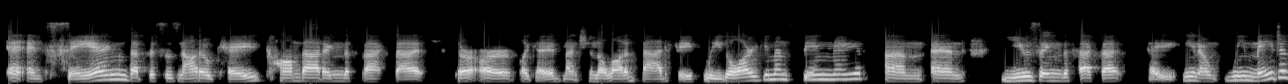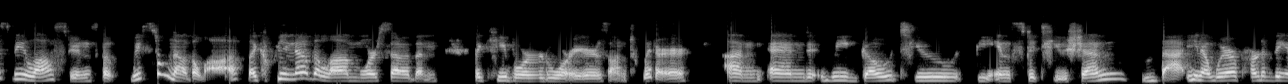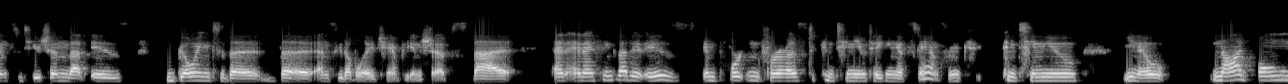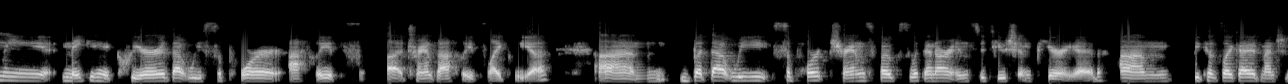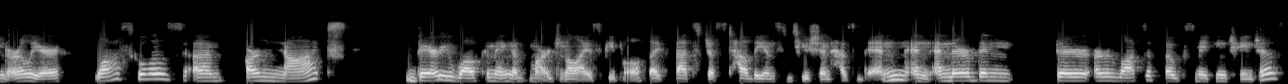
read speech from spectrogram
and, and saying that this is not okay, combating the fact that there are, like I had mentioned, a lot of bad faith legal arguments being made, um, and using the fact that hey, you know, we may just be law students, but we still know the law. Like we know the law more so than the keyboard warriors on Twitter. Um, and we go to the institution that, you know, we're a part of the institution that is going to the the NCAA championships that and and I think that it is important for us to continue taking a stance and c- continue, you know, not only making it clear that we support athletes, uh, trans athletes like Lia, um, but that we support trans folks within our institution, period. Um, because, like I had mentioned earlier, law schools um, are not very welcoming of marginalized people. Like that's just how the institution has been, and and there have been there are lots of folks making changes,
